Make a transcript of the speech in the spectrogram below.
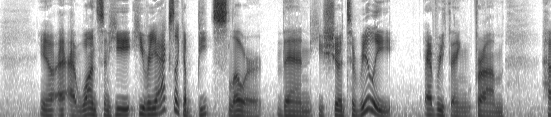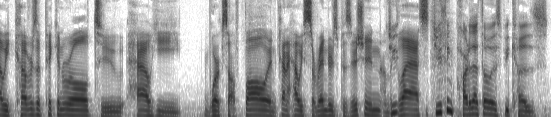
you know, at, at once, and he he reacts like a beat slower than he should to really everything from how he covers a pick and roll to how he works off ball and kind of how he surrenders position on the you- glass. Do you think part of that though is because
